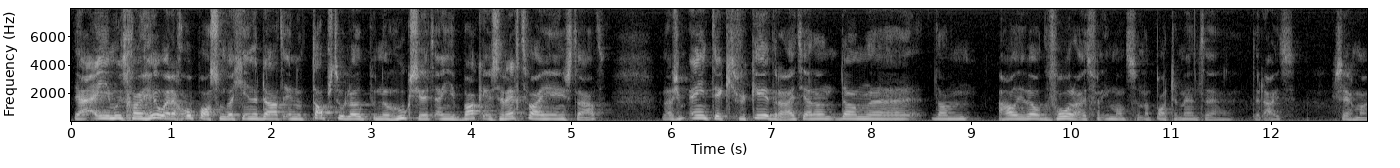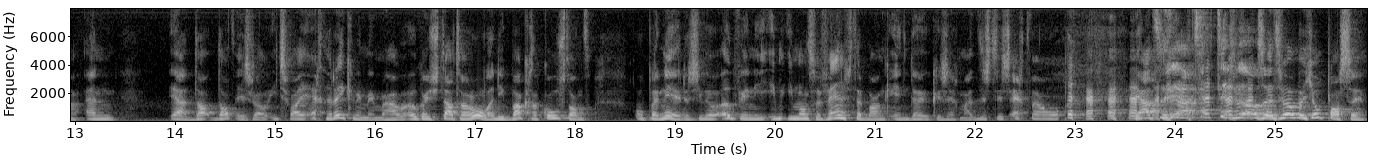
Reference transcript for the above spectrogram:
ja, en je moet gewoon heel erg oppassen, omdat je inderdaad in een tapstoelopende hoek zit en je bak is recht waar je in staat. Als je hem één tikje verkeerd draait, ja, dan, dan, eh, dan haal je wel de vooruit van iemand zijn appartement eh, eruit, zeg maar. En ja, dat, dat is wel iets waar je echt rekening mee moet houden. Ook als je staat te rollen, die bak gaat constant op en neer. Dus die wil ook weer niet iemand zijn vensterbank indeuken, zeg maar. Dus het is echt wel... ja, het, ja, het, het is wel zo. Het is wel een beetje oppassen.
